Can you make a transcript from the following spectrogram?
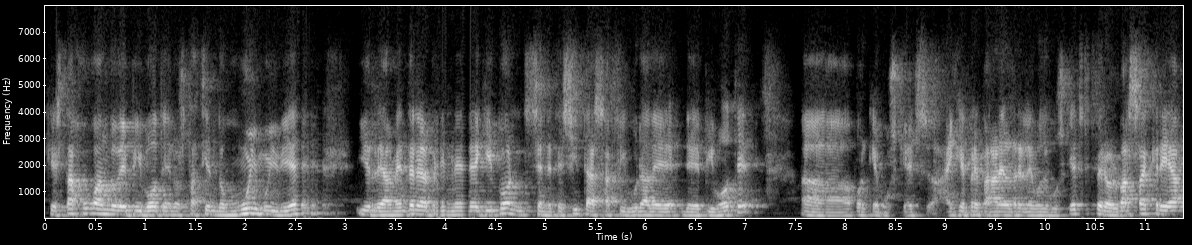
que está jugando de pivote, lo está haciendo muy, muy bien. Y realmente en el primer equipo se necesita esa figura de, pivote, uh, porque Busquets, hay que preparar el relevo de Busquets, pero el Barça crea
